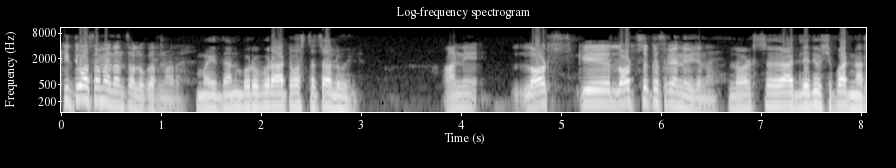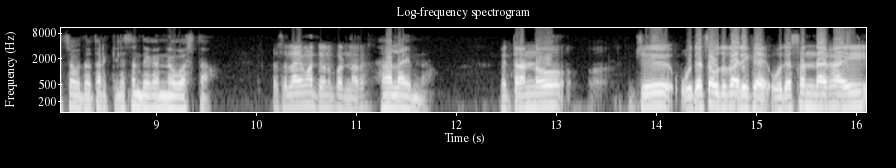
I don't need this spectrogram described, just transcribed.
किती वाजता मैदान चालू करणार आहे? मैदान बरोबर आठ वाजता चालू होईल. आणि लॉट्स के लॉट्सचं कसं काय नियोजन आहे? लॉट्स आदल्या दिवशी पाडणार चौदा तारखेला संध्याकाळी नऊ वाजता. कसं लाईव्ह माध्यमातून पडणार आहे? हा लाईव्ह ना. मित्रांनो जे उद्या चौदा तारीख आहे उद्या संध्याकाळी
